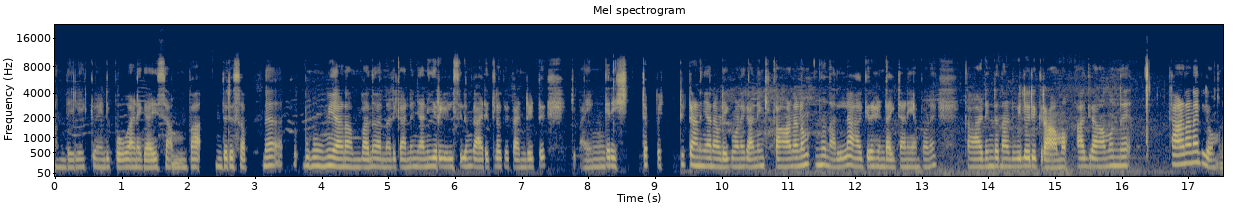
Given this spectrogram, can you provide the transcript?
അമ്പയിലേക്ക് വേണ്ടി പോവുകയാണ് ഗൈസ് അമ്പ എന്റെ ഒരു സ്വപ്ന ഭൂമിയാണ് അമ്പ എന്ന് പറഞ്ഞാൽ കാരണം ഞാൻ ഈ റീൽസിലും കാര്യത്തിലൊക്കെ കണ്ടിട്ട് എനിക്ക് ഭയങ്കര ഇഷ്ടപ്പെട്ടിട്ടാണ് ഞാൻ അവിടേക്ക് പോണത് കാരണം എനിക്ക് കാണണം എന്ന് നല്ല ആഗ്രഹം ഉണ്ടായിട്ടാണ് ഞാൻ പോണത് കാടിന്റെ നടുവിലൊരു ഗ്രാമം. ആ ഗ്രാമം ഒന്ന് കാണണമല്ലോ നമ്മൾ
